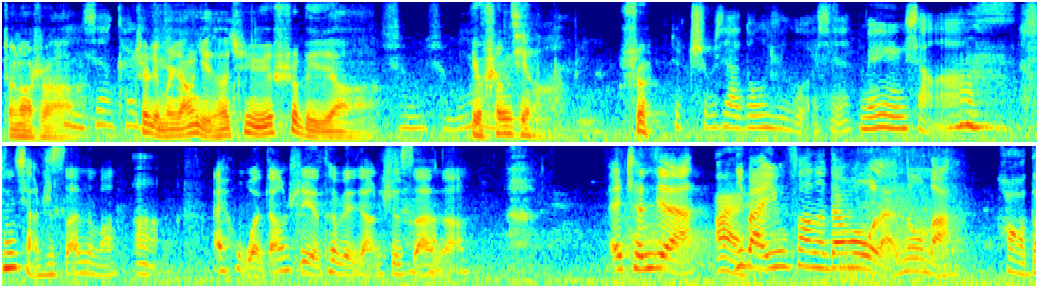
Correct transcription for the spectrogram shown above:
陈老师啊你现在看这里面养几条金鱼是不一样啊？什么什么样？有生气了啊？是，就吃不下东西，恶心，没影响啊。你想吃酸的吗？嗯，哎，我当时也特别想吃酸的。哎，陈姐，哎你把衣服放那，待会儿我来弄吧。好的，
